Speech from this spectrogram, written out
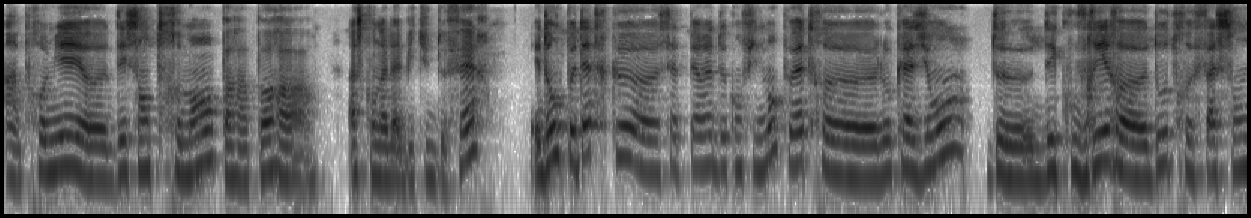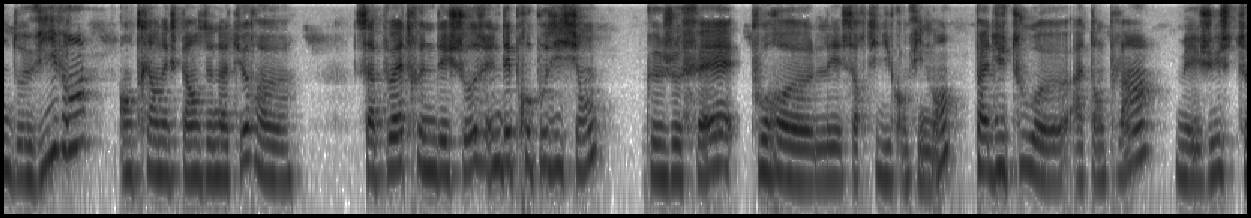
un premier euh, décentrement par rapport à, ce qu'on a l'habitude de faire. Et donc peut-être que cette période de confinement peut être l'occasion de découvrir d'autres façons de vivre, entrer en expérience de nature. ça peut être une des choses, une des propositions que je fais pour les sorties du confinement. Pas du tout à temps plein, mais juste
